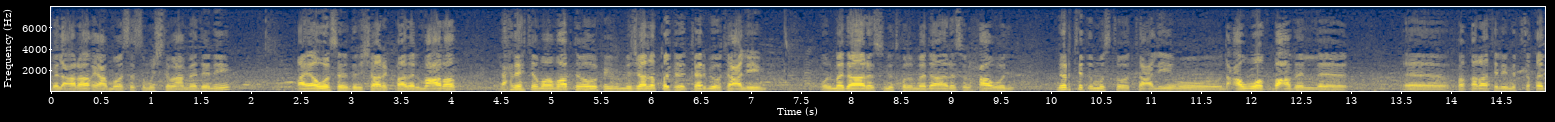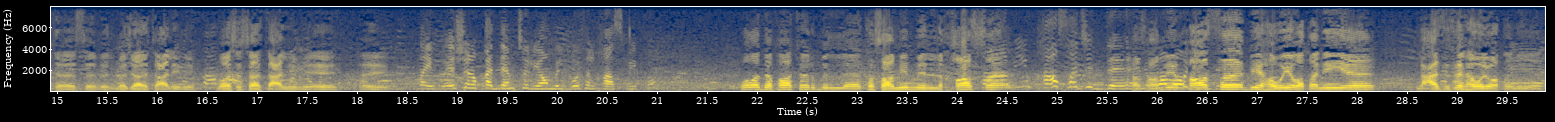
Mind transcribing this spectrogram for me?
بالعراق يعني مؤسسة مجتمع مدني. هاي أول سنة نشارك في هذا المعرض. إحنا اهتماماتنا هو في مجال الطفل تربية وتعليم والمدارس ندخل المدارس ونحاول نرتقي مستوى التعليم ونعوض بعض ال- آه، الفقرات اللي نفتقدها بالمجال التعليمي مؤسسات تعليمية. اي اي طيب شنو قدمتوا اليوم بالبوث الخاص بكم؟ والله دفاتر بالتصاميم الخاصة. تصاميم خاصة جدا تصاميم. خاصة بهوية وطنية نعزز الهوية الوطنية.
